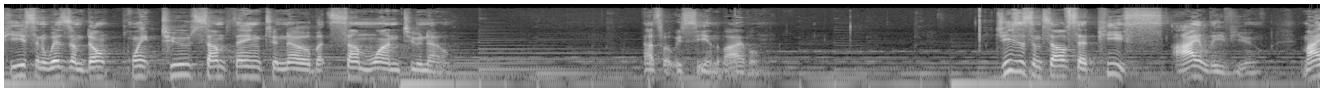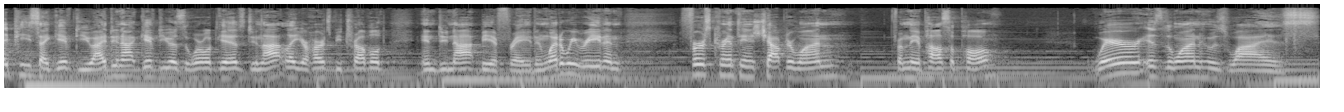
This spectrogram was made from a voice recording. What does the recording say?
Peace and wisdom don't point to something to know, but someone to know. That's what we see in the Bible. Jesus himself said, Peace I leave you. My peace I give to you. I do not give to you as the world gives. Do not let your hearts be troubled and do not be afraid. And what do we read in 1 Corinthians chapter 1 from the Apostle Paul? Where is the one who is wise?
